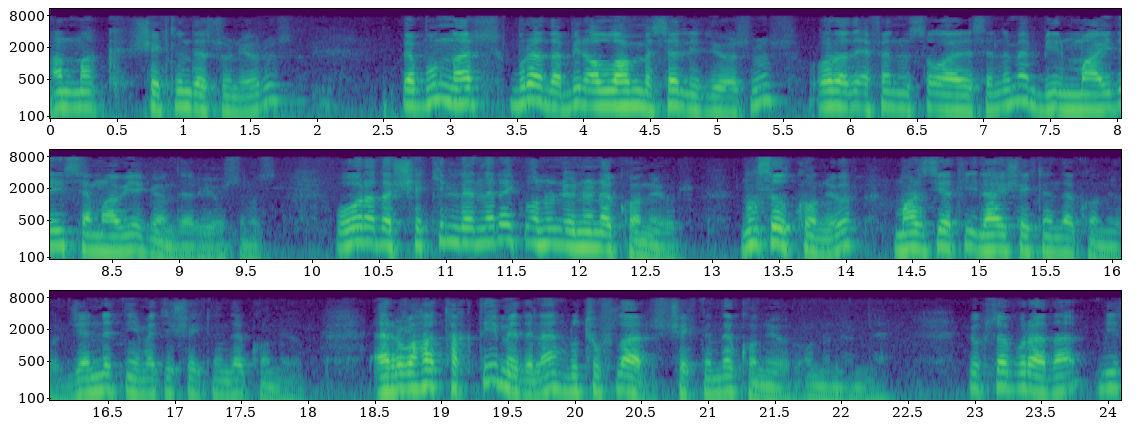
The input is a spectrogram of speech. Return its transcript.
anmak şeklinde sunuyoruz. Ve bunlar burada bir Allahümme selli diyorsunuz. Orada Efendimiz sallallahu aleyhi ve selleme bir maide-i semaviye gönderiyorsunuz. O orada şekillenerek onun önüne konuyor. Nasıl konuyor? Marziyeti ilahi şeklinde konuyor. Cennet nimeti şeklinde konuyor. Ervaha takdim edilen lütuflar şeklinde konuyor onun önüne. Yoksa burada biz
